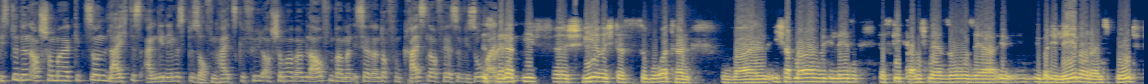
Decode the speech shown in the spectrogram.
bist du denn auch schon mal, gibt es so ein leichtes, angenehmes Besoffenheitsgefühl auch schon mal beim Laufen, weil man ist ja dann doch vom Kreislauf her sowieso ist weit. Relativ äh, schwierig, das zu beurteilen, weil ich habe mal irgendwie gelesen, das geht gar nicht mehr so sehr über die Leber oder ins Blut,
